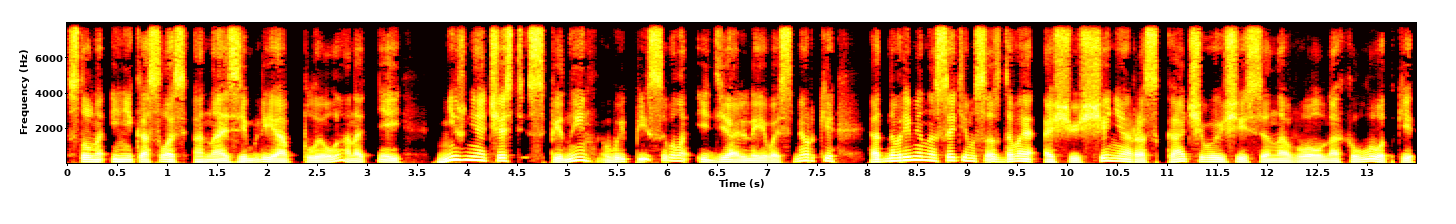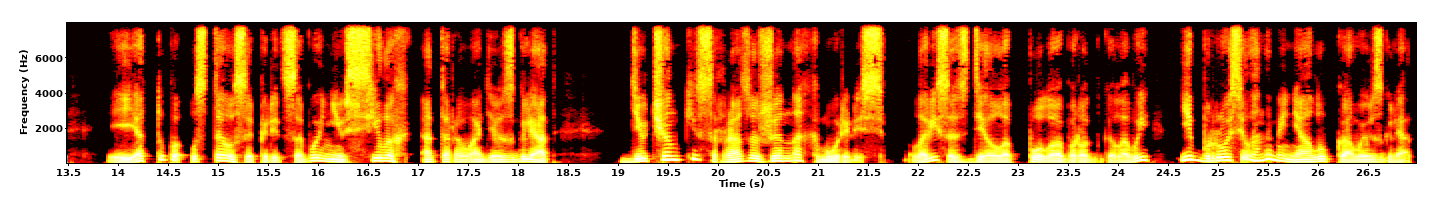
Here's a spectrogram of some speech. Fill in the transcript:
словно и не касалась она земли, а плыла над ней — Нижняя часть спины выписывала идеальные восьмерки, одновременно с этим создавая ощущение раскачивающейся на волнах лодки. И я тупо уставился перед собой, не в силах оторвать взгляд. Девчонки сразу же нахмурились. Лариса сделала полуоборот головы и бросила на меня лукавый взгляд,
